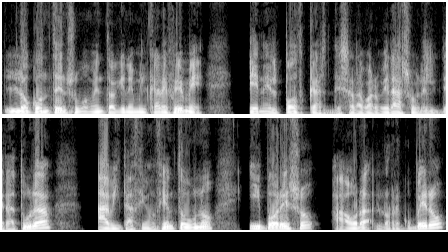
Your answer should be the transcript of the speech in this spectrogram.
lo conté en su momento aquí en Emilcar FM en el podcast de Sara Barbera sobre literatura, Habitación 101, y por eso ahora lo recupero,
